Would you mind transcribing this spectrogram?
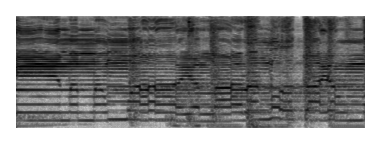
ಏ ನನ್ನಮ್ಮ ಎಲ್ಲಾರನ್ನು ಕಾಯಮ್ಮ.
